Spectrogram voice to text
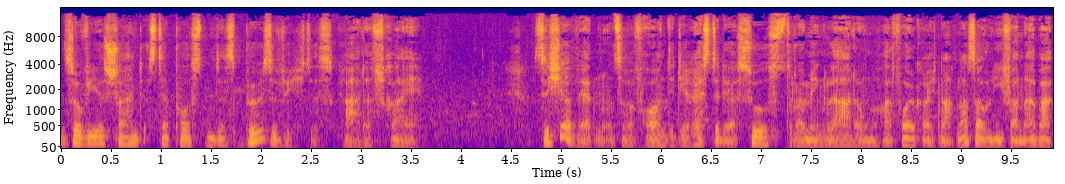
so wie es scheint, ist der Posten des Bösewichtes gerade frei. Sicher werden unsere Freunde die Reste der Surströmming-Ladung noch erfolgreich nach Nassau liefern, aber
